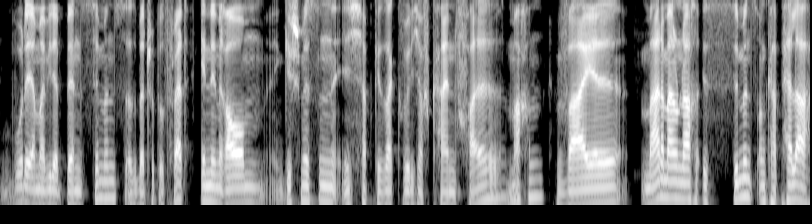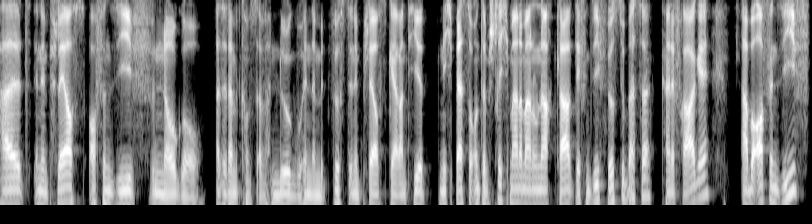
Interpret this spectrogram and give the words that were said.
wurde ja mal wieder Ben Simmons, also bei Triple Threat, in den Raum geschmissen. Ich habe gesagt, würde ich auf keinen Fall machen, weil meiner Meinung nach ist Simmons und Capella halt in den Playoffs offensiv No-Go. Also damit kommst du einfach nirgendwo hin. Damit wirst du in den Playoffs garantiert nicht besser. Unterm Strich meiner Meinung nach, klar, defensiv wirst du besser, keine Frage. Aber offensiv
